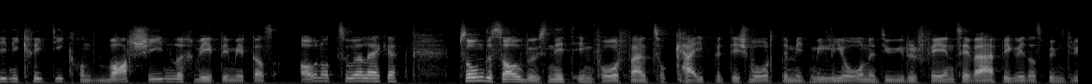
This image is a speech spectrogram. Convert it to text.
deine Kritik und wahrscheinlich werde ich mir das auch noch zulegen. Besonders auch, weil es nicht im Vorfeld so gehypet ist worden mit millionenteurer Fernsehwerbung, wie das beim 3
